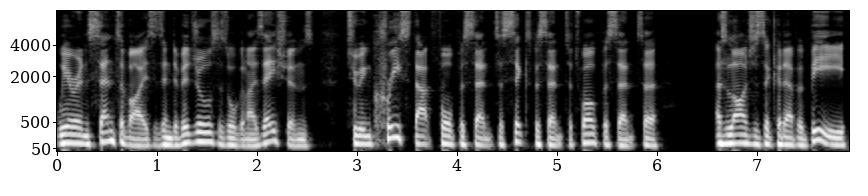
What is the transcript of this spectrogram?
we are incentivized as individuals, as organizations, to increase that 4% to 6% to 12% to as large as it could ever be,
